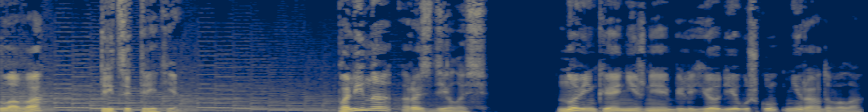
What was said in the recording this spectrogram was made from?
Глава 33 Полина разделась. Новенькое нижнее белье девушку не радовало.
